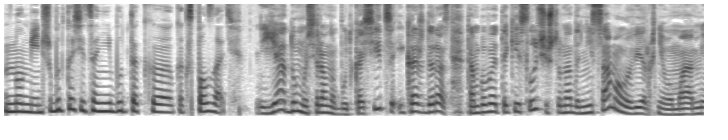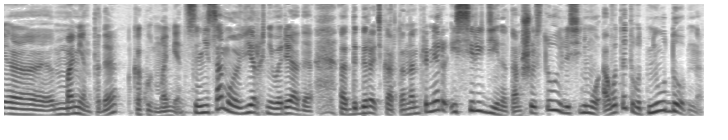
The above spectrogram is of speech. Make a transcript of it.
Ну, меньше будут коситься, они не будут так, э, как сползать. Я думаю, все равно будут коситься, и каждый раз там бывают такие случаи, что надо не самого верхнего мом- э, момента, да, какой момент, не самого верхнего ряда э, добирать карту, а, например, из середины, там, шестую или седьмую, а вот это вот неудобно.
